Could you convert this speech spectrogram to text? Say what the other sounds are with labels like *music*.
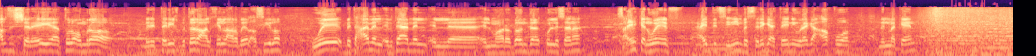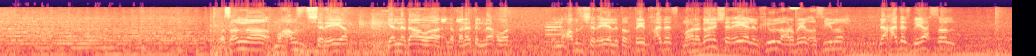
محافظه الشرقية طول عمرها من التاريخ بترعى الخيل العربية الأصيلة وبتعمل بتعمل ال- المهرجان ده كل سنة. صحيح كان وقف عدة سنين بس رجع تاني وراجع أقوى من مكان. وصلنا محافظة الشرقية. جالنا دعوة لقناة المحور من محافظة الشرقية لتغطية حدث مهرجان الشرقية للخيول العربية الأصيلة. ده حدث بيحصل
